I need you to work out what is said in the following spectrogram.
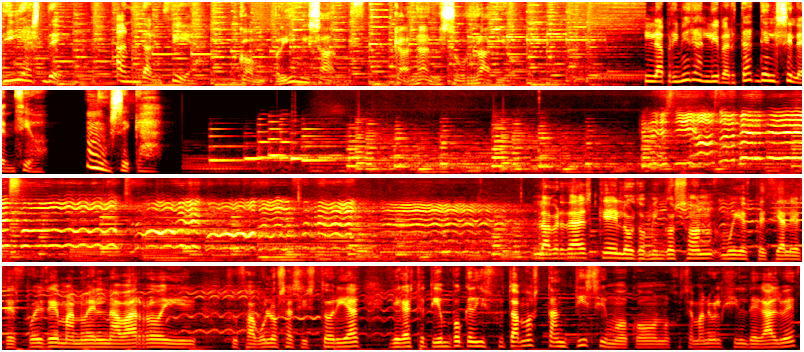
Días de Andalucía. Con Primi Sanz, Canal Sur Radio. La primera libertad del silencio. Música. La verdad es que los domingos son muy especiales. Después de Manuel Navarro y sus fabulosas historias, llega este tiempo que disfrutamos tantísimo con José Manuel Gil de Galvez,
